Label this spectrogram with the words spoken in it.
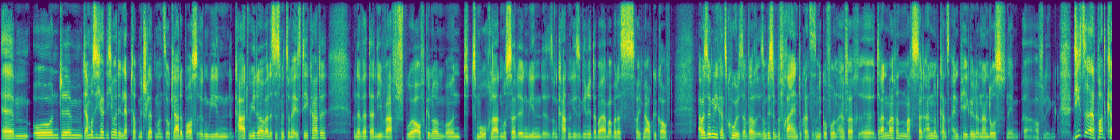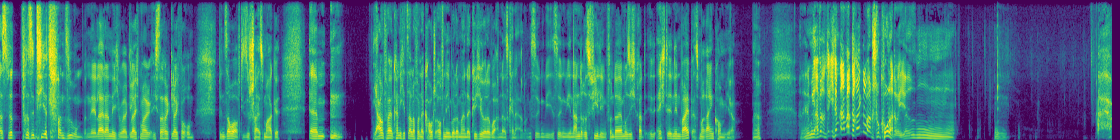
Ähm, und ähm, da muss ich halt nicht immer den Laptop mitschleppen und so. Klar, du brauchst irgendwie einen Card-Reader, weil das ist mit so einer SD-Karte und da wird dann die WAV-Spur aufgenommen und zum Hochladen musst du halt irgendwie ein, so ein Kartenlesegerät dabei haben, aber das habe ich mir auch gekauft. Aber es ist irgendwie ganz cool, es ist einfach so ein bisschen befreiend. Du kannst das Mikrofon einfach äh, dran machen, machst es halt an und kannst einpegeln und dann losnehmen, äh, auflegen. Dieser Podcast wird präsentiert von Zoom. Nee, leider nicht, weil gleich mal, ich sage gleich warum. Bin sauer auf diese Scheißmarke. Ähm, ja, und vor allem kann ich jetzt alle von der Couch aufnehmen oder mal in der Küche oder woanders, keine Ahnung. Ist irgendwie, ist irgendwie ein anderes Feeling. Von daher muss ich gerade echt in den Vibe erstmal reinkommen hier. Ne? Ich nehme einfach direkt nochmal einen Schluck Cola durch.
